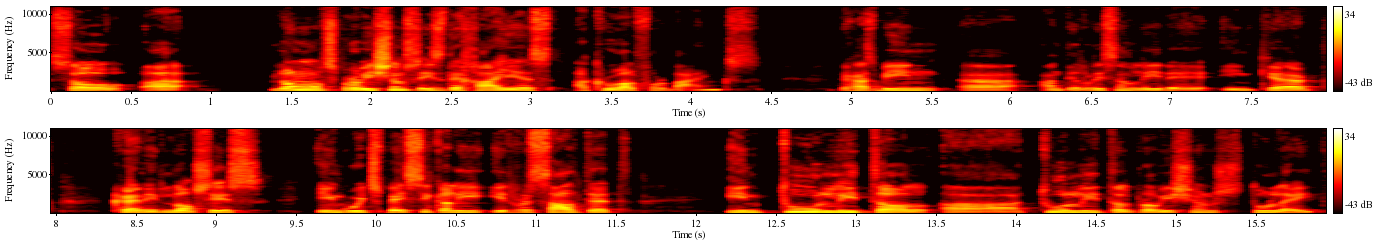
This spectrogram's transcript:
So uh, loan loss provisions is the highest accrual for banks. There has been, uh, until recently, the incurred credit losses, in which basically it resulted in too little, uh, too little provisions too late,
